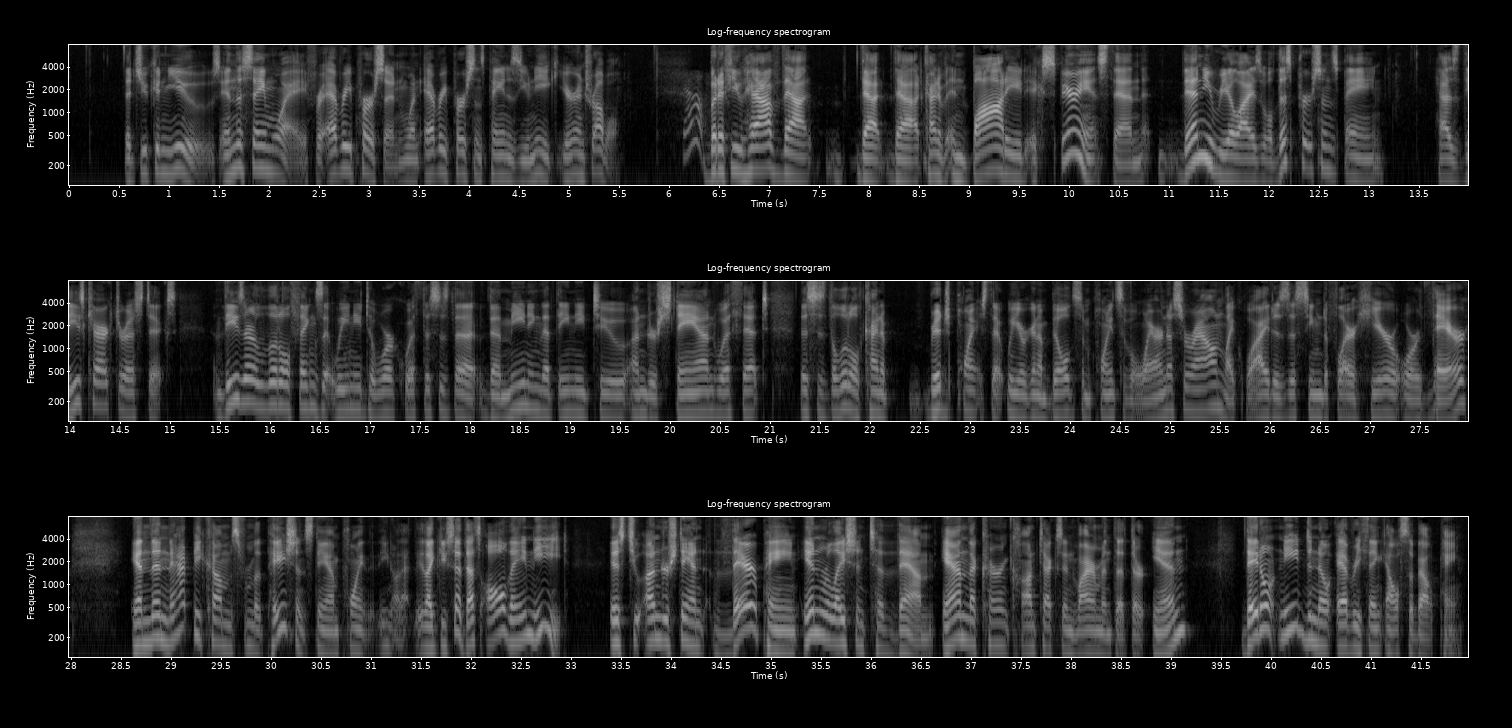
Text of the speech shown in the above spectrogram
that you can use in the same way for every person when every person's pain is unique, you're in trouble. Yeah. But if you have that that that kind of embodied experience then then you realize well this person's pain has these characteristics these are little things that we need to work with. This is the the meaning that they need to understand with it. This is the little kind of bridge points that we are going to build some points of awareness around, like why does this seem to flare here or there? And then that becomes from a patient standpoint, you know, like you said, that's all they need is to understand their pain in relation to them and the current context environment that they're in. They don't need to know everything else about pain.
